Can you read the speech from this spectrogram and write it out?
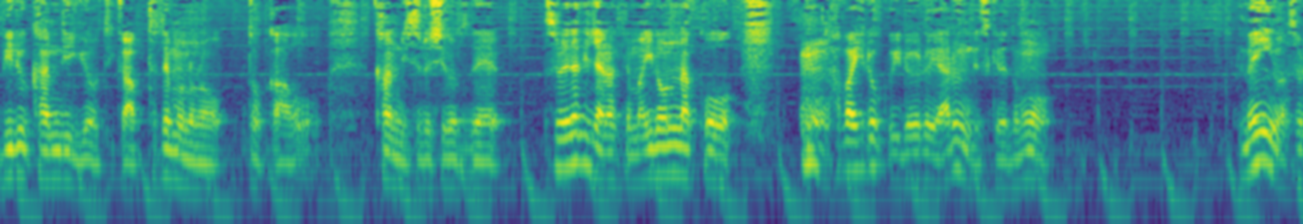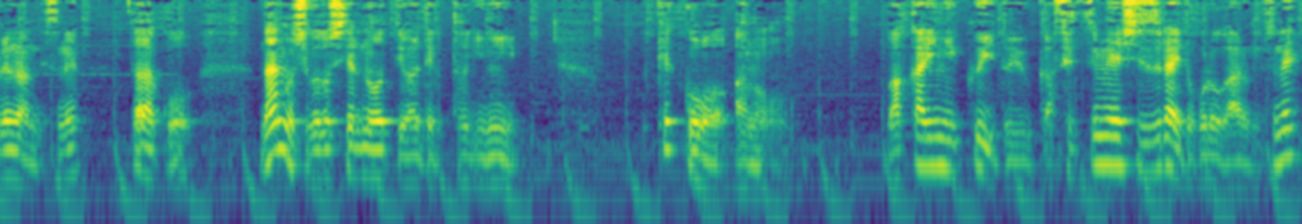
ビル管理業というか、建物のとかを管理する仕事で、それだけじゃなくて、まあ、いろんなこう、幅広くいろいろやるんですけれども、メインはそれなんですね。ただこう、何の仕事してるのって言われてた時に、結構、あの、わかりにくいというか、説明しづらいところがあるんですね。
